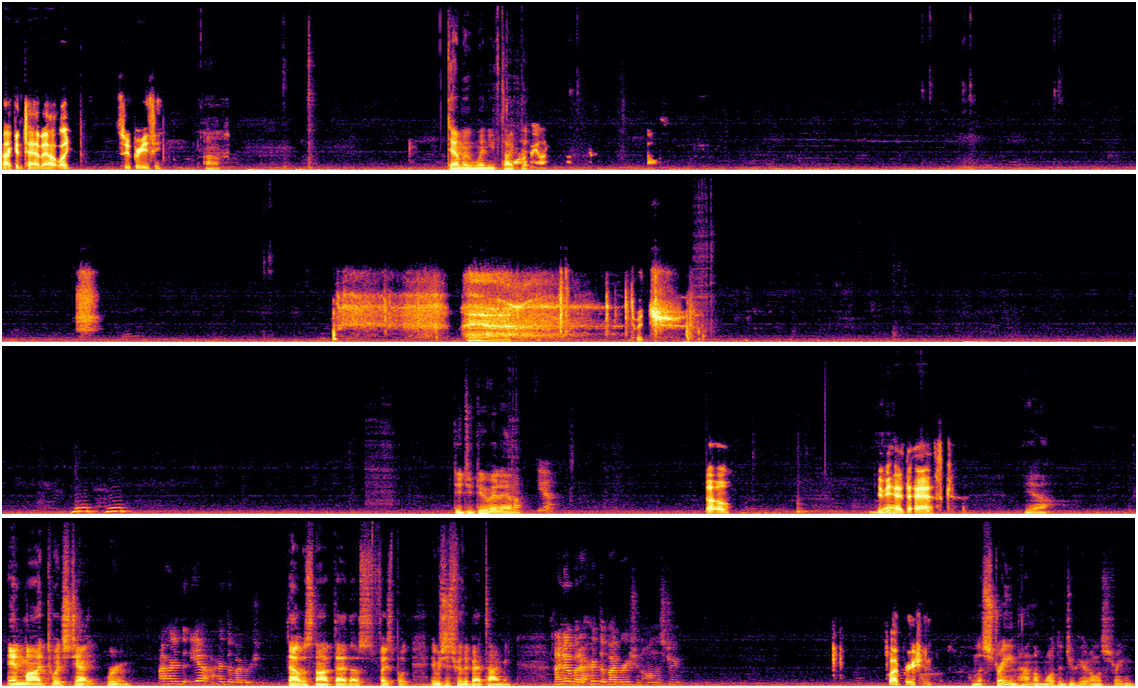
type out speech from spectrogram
I can tab out like super easy. Oh. Tell me when you've typed it. Twitch. Did you do it, Anna? Yeah. Uh oh. If you had to ask. Yeah. In my Twitch chat room. I heard. The, yeah, I heard the vibration. That was not that. That was Facebook. It was just really bad timing. I know, but I heard the vibration on the stream. Vibration. On the stream, how in the world did you hear it on the stream?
